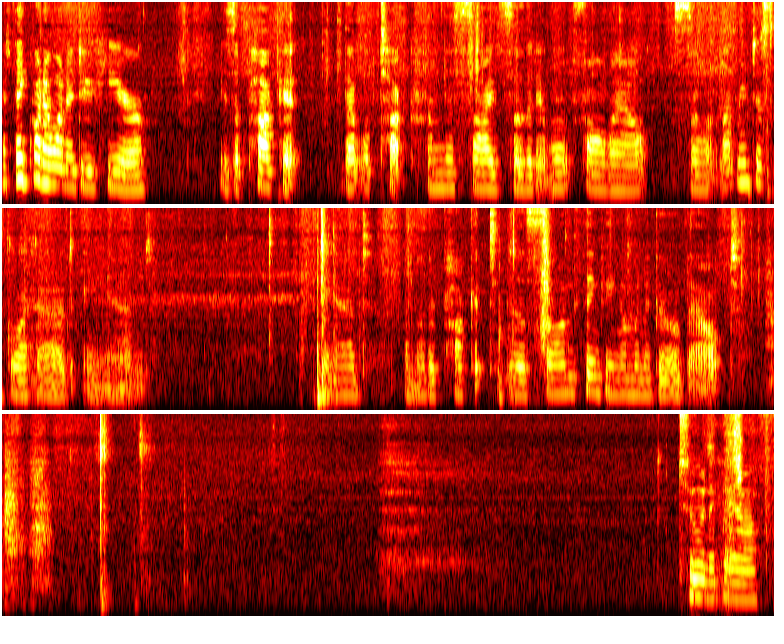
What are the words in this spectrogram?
I think what I want to do here is a pocket that will tuck from this side so that it won't fall out. So let me just go ahead and add another pocket to this. So I'm thinking I'm going to go about two and a half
